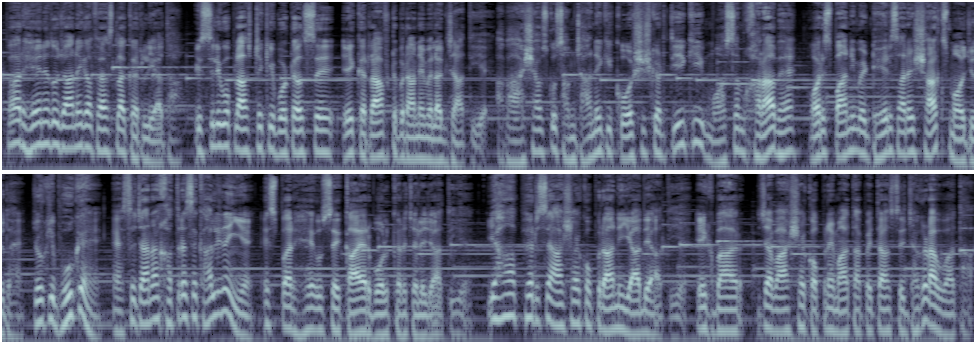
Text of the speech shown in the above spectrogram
पर हे ने तो जाने का फैसला कर लिया था, इसलिए वो प्लास्टिक की बोतल से एक राफ्ट बनाने में लग जाती है। अब आशा उसको समझाने की कोशिश करती है कि मौसम खराब है और इस पानी में ढेर सारे शार्क्स मौजूद हैं, जो कि भूखे हैं। ऐसे जाना खतरे से खाली नहीं है। इस पर है उसे कायर बोल कर चली जाती है। यहाँ फिर से आशा को पुरानी यादें आती है। एक बार जब आशा को अपने माता पिता से झगड़ा हुआ था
